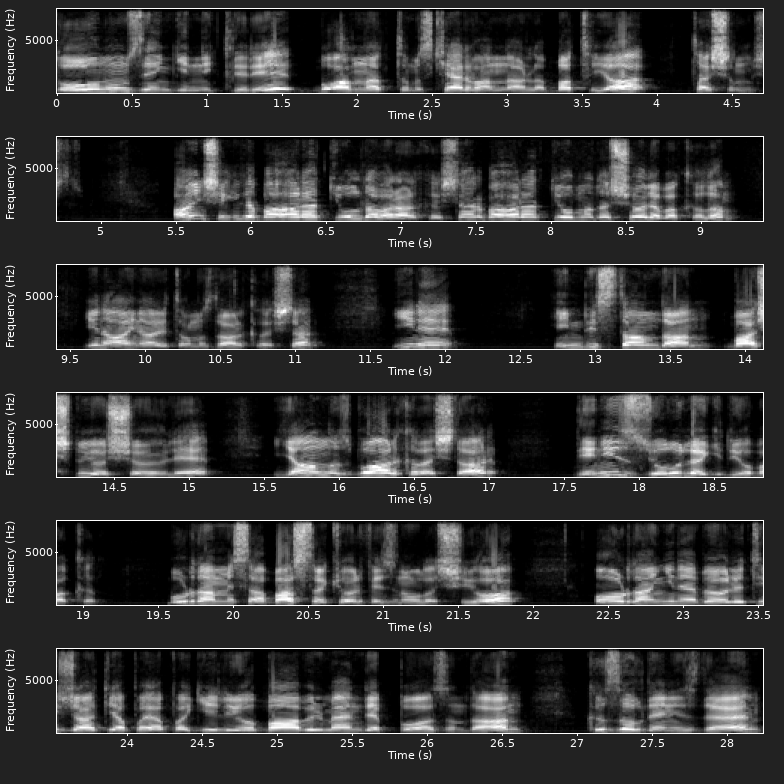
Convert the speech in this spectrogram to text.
doğunun zenginlikleri bu anlattığımız kervanlarla batıya taşınmıştır. Aynı şekilde baharat yolu da var arkadaşlar. Baharat yoluna da şöyle bakalım. Yine aynı haritamızda arkadaşlar. Yine Hindistan'dan başlıyor şöyle. Yalnız bu arkadaşlar deniz yoluyla gidiyor bakın. Buradan mesela Basra Körfezi'ne ulaşıyor. Oradan yine böyle ticaret yapa yapa geliyor. Babül Mendeb Boğazı'ndan, Kızıldeniz'den.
